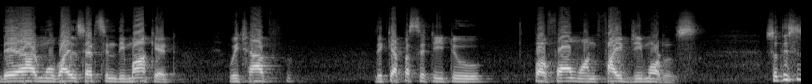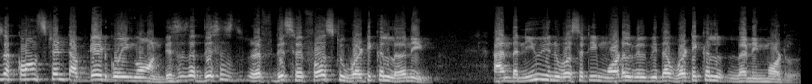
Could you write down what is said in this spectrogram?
there are mobile sets in the market which have the capacity to perform on 5G models. So this is a constant update going on. This is a, this is this refers to vertical learning, and the new university model will be the vertical learning model,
